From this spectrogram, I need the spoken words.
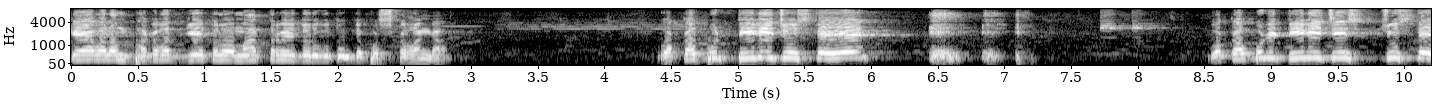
కేవలం భగవద్గీతలో మాత్రమే దొరుకుతుంది పుష్కలంగా. ఒకప్పుడు టీవీ చూస్తే ఒకప్పుడు టీవీ చూస్తే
